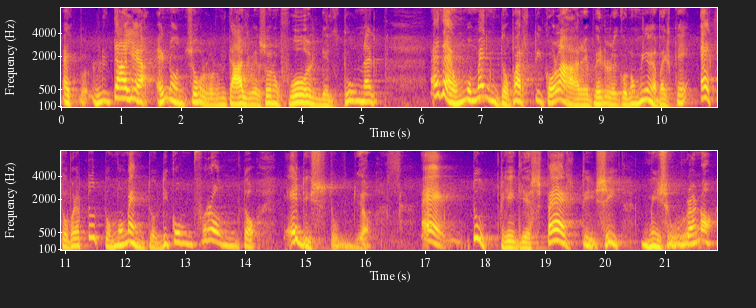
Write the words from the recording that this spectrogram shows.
ecco, l'Italia e non solo l'Italia sono fuori del tunnel ed è un momento particolare per l'economia perché è soprattutto un momento di confronto e di studio. E tutti gli esperti si misurano,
